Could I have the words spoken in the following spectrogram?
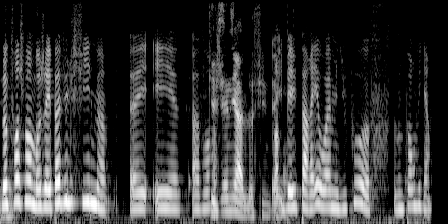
Donc franchement, moi j'avais pas vu le film euh, et, avoir Qui est génial le film. Par Euh, contre. ben, il paraît, ouais, mais du coup, euh, pff, ça donne pas envie. hein.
